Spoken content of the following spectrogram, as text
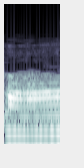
โห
